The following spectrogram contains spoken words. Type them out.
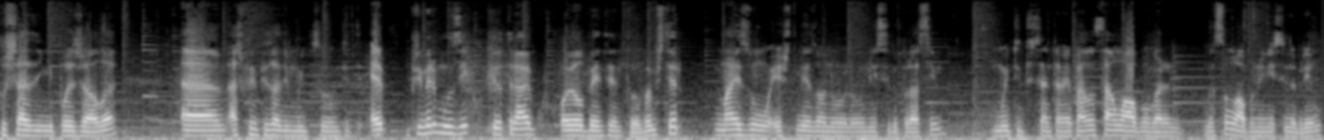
pelo chazinho e pela jola. Ah, acho que foi um episódio muito, muito. É o primeiro músico que eu trago ou ele bem tentou. Vamos ter mais um este mês ou no, no início do próximo. Muito interessante também. Vai lançar um álbum agora. Lançou um álbum no início de abril.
